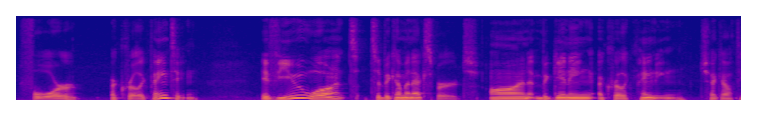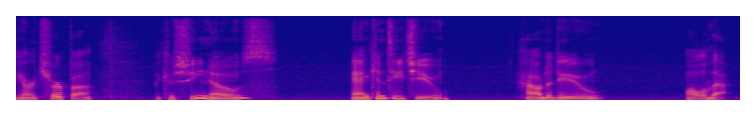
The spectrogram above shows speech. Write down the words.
for acrylic painting. If you want to become an expert on beginning acrylic painting, check out the Art Sherpa because she knows and can teach you how to do all of that.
